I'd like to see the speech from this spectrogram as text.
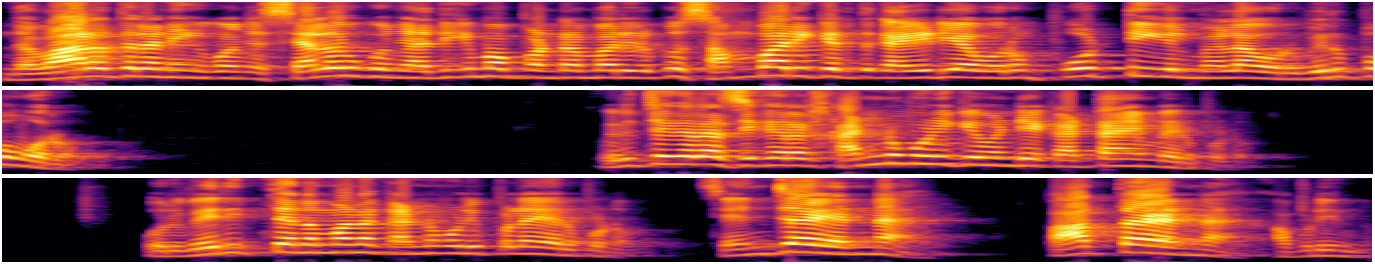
இந்த வாரத்தில் நீங்கள் கொஞ்சம் செலவு கொஞ்சம் அதிகமாக பண்ணுற மாதிரி இருக்கும். சம்பாதிக்கிறதுக்கு ஐடியா வரும். போட்டிகள் மேலே ஒரு விருப்பம் வரும். விருச்சக ராசிக்காரர்கள் கண்ணு முழிக்க வேண்டிய கட்டாயம் ஏற்படும். ஒரு வெறித்தனமான கண்ணு முழிப்பெல்லாம் ஏற்படும். செஞ்சா என்ன? பார்த்தா என்ன? அப்படின்னு.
